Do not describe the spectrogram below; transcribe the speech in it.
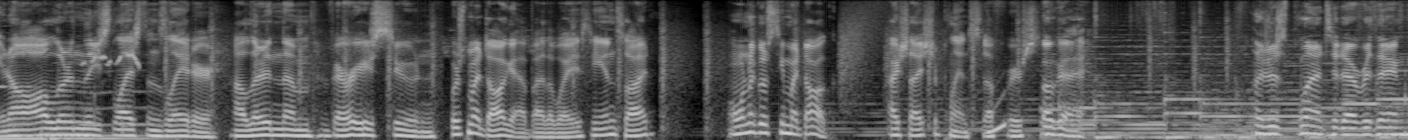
You know, I'll learn these lessons later. I'll learn them very soon. Where's my dog at, by the way? Is he inside? I want to go see my dog. Actually, I should plant stuff first. Okay. I just planted everything.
